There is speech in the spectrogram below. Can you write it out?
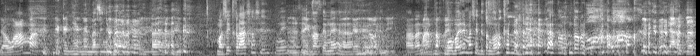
jauh amat Kenyangan nasinya banget. masih kerasa sih ini Masih. nikotinnya ya. Oh, ini. karena Mantap ya. bobanya masih di tenggorokan ya turun turun Nyangkut.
